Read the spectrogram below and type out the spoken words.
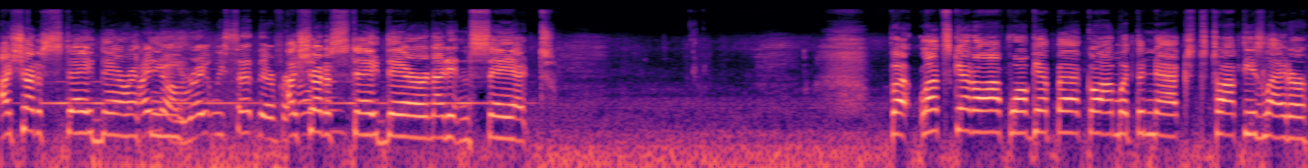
I should have stayed there at I the... know, right? We sat there for I should have stayed there and I didn't say it. But let's get off. We'll get back on with the next. Talk to you later.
